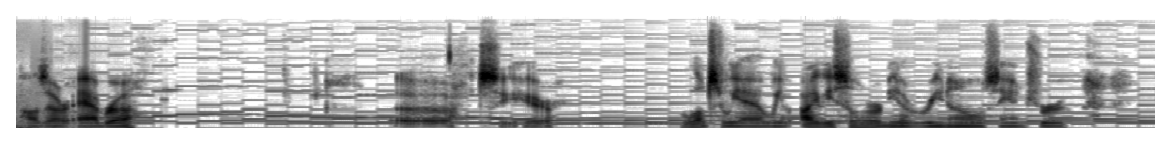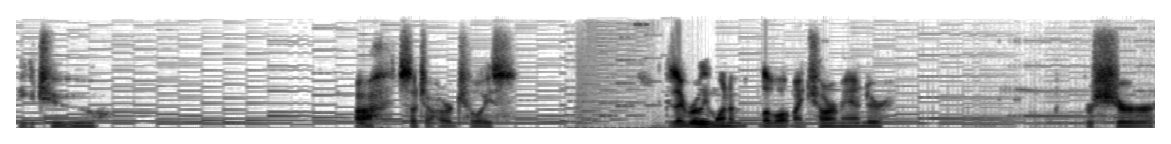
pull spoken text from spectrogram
Deposit our Abra. Who else do we have? We have Ivysaur, Nidorino, Sandshrew, Pikachu. Ah, it's such a hard choice. Because I really want to level up my Charmander. For sure.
